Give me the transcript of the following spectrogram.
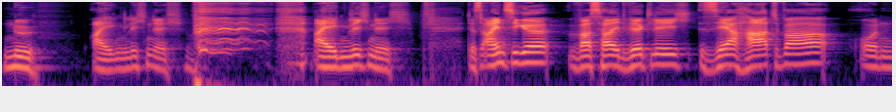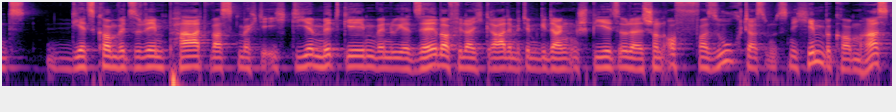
Nö, eigentlich nicht. eigentlich nicht. Das Einzige, was halt wirklich sehr hart war und jetzt kommen wir zu dem Part, was möchte ich dir mitgeben, wenn du jetzt selber vielleicht gerade mit dem Gedanken spielst oder es schon oft versucht hast und es nicht hinbekommen hast.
